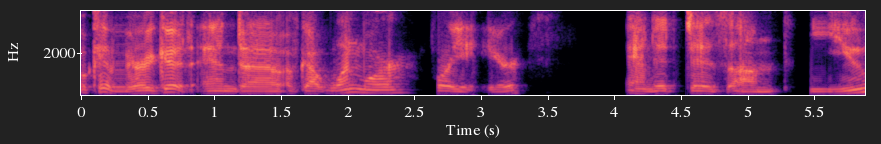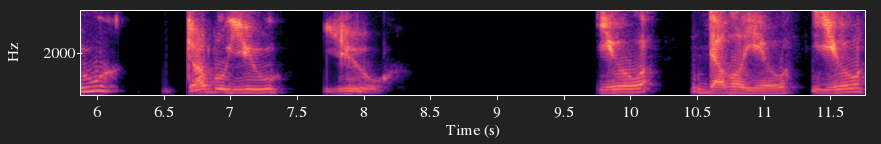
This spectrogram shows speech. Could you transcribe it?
Okay, very good. And uh, I've got one more for you here, and it is um, U W U. W U.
